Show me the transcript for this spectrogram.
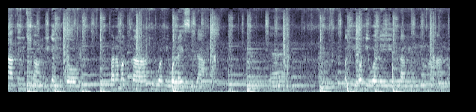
natin siyang iganito para magkahiwa-hiwalay sila. Yan. Paghiwa-hiwalayin lang yung mga ano.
